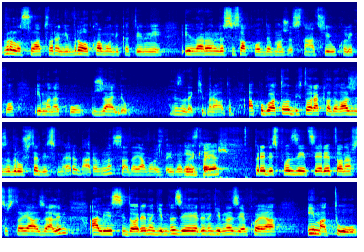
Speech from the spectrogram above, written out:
vrlo su otvoreni, vrlo komunikativni i verujem da se svako ovde može snaći ukoliko ima neku želju za nekim radom. A pogotovo bih to rekla da važi za društveni smer, naravno, sada ja možda imam neke Izdvajaš? predispozicije, jer je to nešto što ja želim, ali Isidorina gimnazija je jedina gimnazija koja ima tu,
